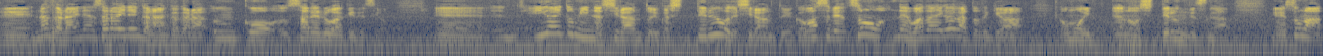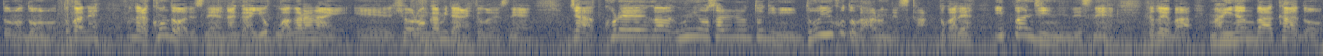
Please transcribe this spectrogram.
えー、なんか来年、再来年かなんかから運行されるわけですよ。えー、意外とみんな知らんというか、知ってるようで知らんというか、忘れ、そのね、話題が上がった時は、思い、あの、知ってるんですが、えー、その後のどうのとかね、ほんなら今度はですね、なんかよくわからない、えー、評論家みたいな人がですね、じゃあこれが運用される時にどういうことがあるんですかとかね、一般人にですね、例えばマイナンバーカード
